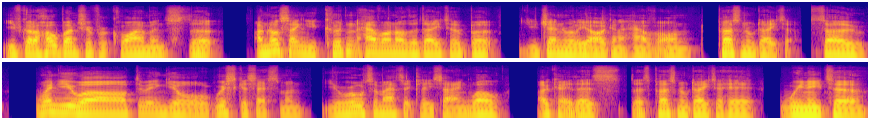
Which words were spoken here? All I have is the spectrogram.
you've got a whole bunch of requirements that I'm not saying you couldn't have on other data, but you generally are going to have on personal data. So when you are doing your risk assessment, you're automatically saying, well, okay, there's there's personal data here. We need to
